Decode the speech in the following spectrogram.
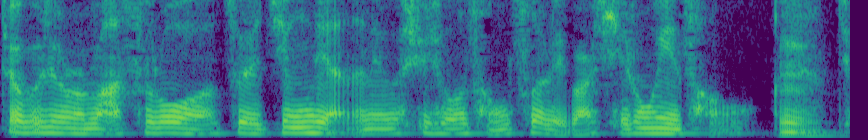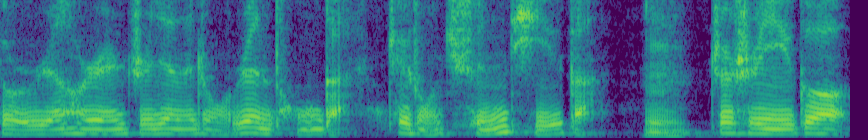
这不就是马斯洛最经典的那个需求层次里边其中一层，嗯就是人和人之间的这种认同感、这种群体感，嗯这是一个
